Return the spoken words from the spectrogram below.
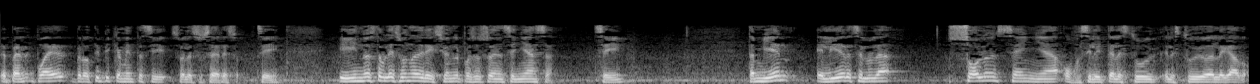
Depende- puede, pero típicamente sí suele suceder eso, sí. Y no establece una dirección en el proceso de enseñanza, sí. También el líder de célula solo enseña o facilita el, estu- el estudio delegado,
